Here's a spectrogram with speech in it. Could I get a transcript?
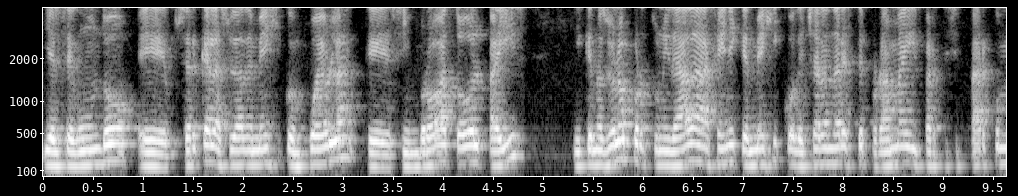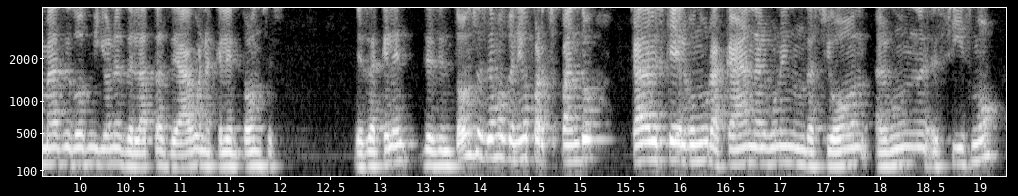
y el segundo eh, cerca de la Ciudad de México, en Puebla, que cimbró a todo el país y que nos dio la oportunidad a en México de echar a andar este programa y participar con más de dos millones de latas de agua en aquel entonces. Desde, aquel, desde entonces hemos venido participando cada vez que hay algún huracán, alguna inundación, algún eh, sismo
